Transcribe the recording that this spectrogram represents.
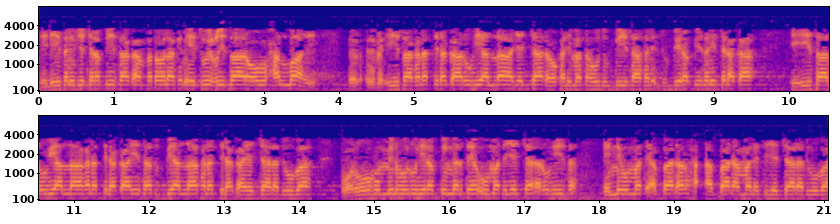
دليسان بجج ربي ساكا ولكن إيتو عيسى روح الله. عيسى كانت تلقى روحي الله ججار وكلمته دبي دبي ربي سن تلقى. عيسى روحي الله كانت تلقى. عيسى دبي الله كانت تلقى ججار دوبا. وروح منه روحي ربي غرتي أمة ججار روحي inni ummate abbaadhaan maletti jechaadha duuba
